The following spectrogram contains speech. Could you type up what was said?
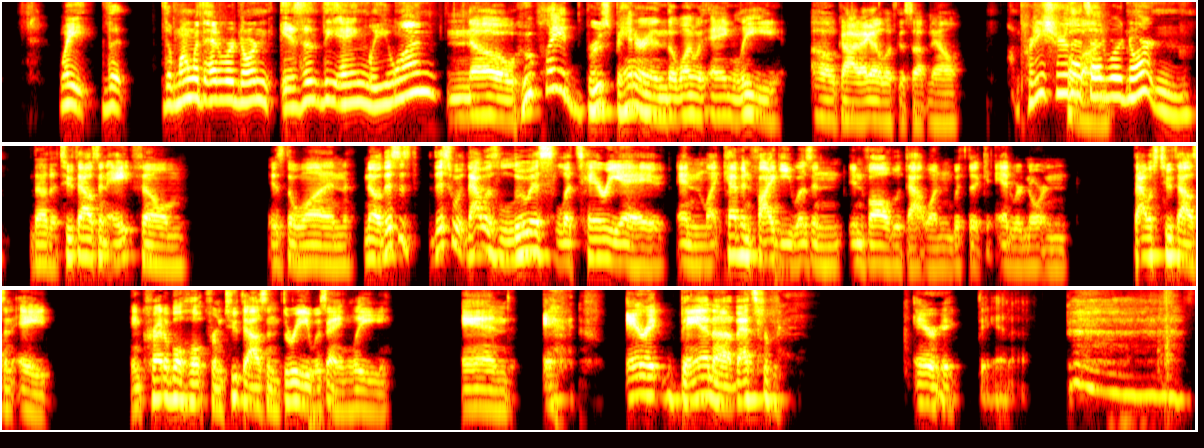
Wait, the the one with Edward Norton isn't the Ang Lee one. No, who played Bruce Banner in the one with Ang Lee? Oh god, I gotta look this up now. I'm pretty sure Hold that's on. Edward Norton. The the 2008 film is the one. No, this is this was that was Louis Leterrier and like Kevin Feige was in, involved with that one with the Edward Norton. That was 2008. Incredible Hulk from 2003 was Ang Lee, and Eric Bana. That's from Eric Bana.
